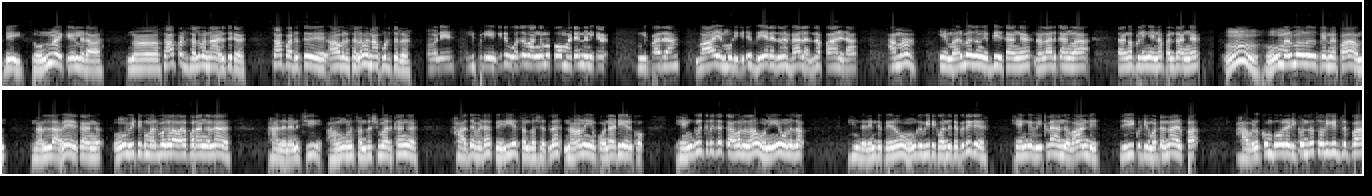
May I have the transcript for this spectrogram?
டேய் சொன்னா கேளுடா. நான் சாப்பாடு செலவை நான் எடுத்துக்கிறேன். சாப்பாடுக்கு அவர் செலவை நான் கொடுத்துறேன் அவனே இப்படி என்கிட்ட உதவ போக மாட்டேன்னு நினைக்கிறேன். நீ பாருடா வாயை மூடிக்கிட்டு வேற எதுனா வேலை இருந்தா பாருடா. ஆமா என் மருமகங்க எப்படி இருக்காங்க? நல்லா இருக்காங்களா? தங்க பிள்ளைங்க என்ன பண்றாங்க? ம் உன் மருமகளுக்கு என்னப்பா? நல்லாவே இருக்காங்க. உன் வீட்டுக்கு மருமகளா வர போறாங்கல்ல? அதை நினைச்சு அவங்களும் சந்தோஷமா இருக்காங்க. அதை விட பெரிய சந்தோஷத்துல நானும் என் பொண்டாட்டியும் இருக்கும். எங்களுக்கு இருக்க கவலைலாம் உனியே ஒண்ணுதான் இந்த ரெண்டு பேரும் உங்க வீட்டுக்கு வந்துட்ட பிறகு எங்க வீட்டுல அந்த வாண்டு ஜீவிக்குட்டி மட்டும்தான் இருப்பா. அவளுக்கும் போர் அடிக்கும் தான் சொல்லிக்கிட்டு இருப்பா.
